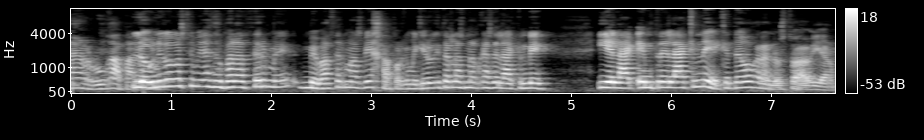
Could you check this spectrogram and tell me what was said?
Arruga para Lo único que estoy mirando para hacerme me va a hacer más vieja, porque me quiero quitar las marcas del acné. Y el, entre el acné, que tengo granos todavía,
